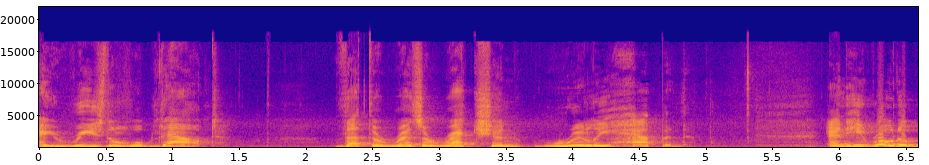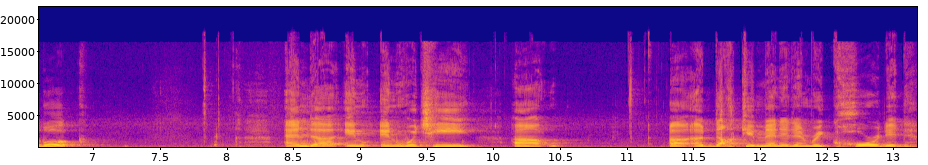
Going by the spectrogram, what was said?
a reasonable doubt that the resurrection really happened. And he wrote a book and uh, in, in which he uh, uh, documented and recorded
